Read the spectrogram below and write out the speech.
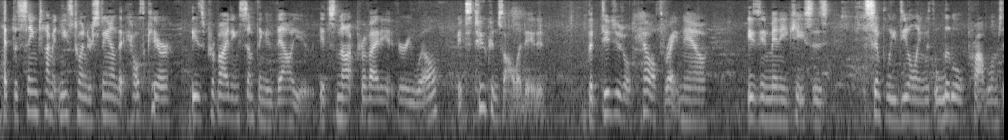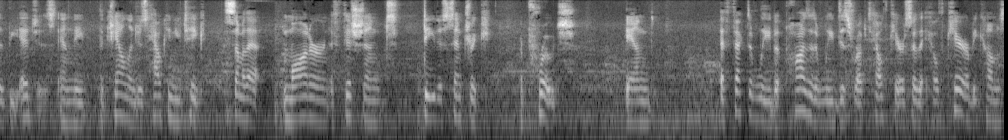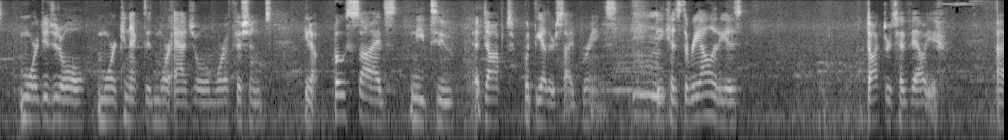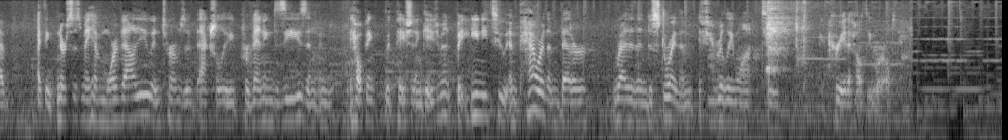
at the same time, it needs to understand that healthcare is providing something of value. It's not providing it very well, it's too consolidated. But digital health right now is in many cases simply dealing with little problems at the edges. And the, the challenge is how can you take some of that modern, efficient, data centric approach and effectively but positively disrupt healthcare so that healthcare becomes more digital, more connected, more agile, more efficient. You know, both sides need to adopt what the other side brings. Mm. Because the reality is, doctors have value. Uh, I think nurses may have more value in terms of actually preventing disease and, and helping with patient engagement, but you need to empower them better rather than destroy them if you really want to create a healthy world.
